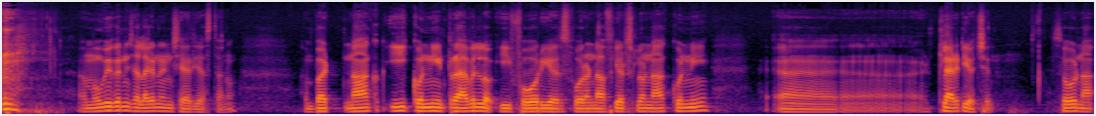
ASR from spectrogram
ఆ మూవీ గురించి అలాగే నేను షేర్ చేస్తాను. బట్ నాకు ఈ కొన్ని ట్రావెల్లో ఈ four years four and half ఇయర్స్లో నాకు కొన్ని క్లారిటీ వచ్చింది. సో నా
